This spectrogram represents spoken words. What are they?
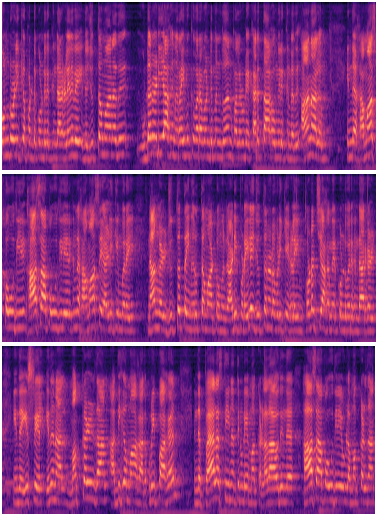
கொன்றொழிக்கப்பட்டு கொண்டிருக்கின்றார்கள். எனவே இந்த யுத்தமானது உடனடியாக நிறைவுக்கு வர வேண்டும் என்பதுதான் பலருடைய கருத்தாகவும் இருக்கின்றது. ஆனாலும் இந்த ஹமாஸ் பகுதியில் காசா பகுதியில் இருக்கின்ற ஹமாஸை அழிக்கும் வரை நாங்கள் யுத்தத்தை நிறுத்த மாட்டோம் என்ற அடிப்படையிலே யுத்த நடவடிக்கைகளையும் தொடர்ச்சியாக மேற்கொண்டு வருகின்றார்கள். இந்த இஸ்ரேல் இதனால் மக்கள் தான் அதிகமாக அது குறிப்பாக இந்த பாலஸ்தீனத்தினுடைய மக்கள் அதாவது இந்த ஹாசா பகுதியிலே உள்ள மக்கள் தான்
